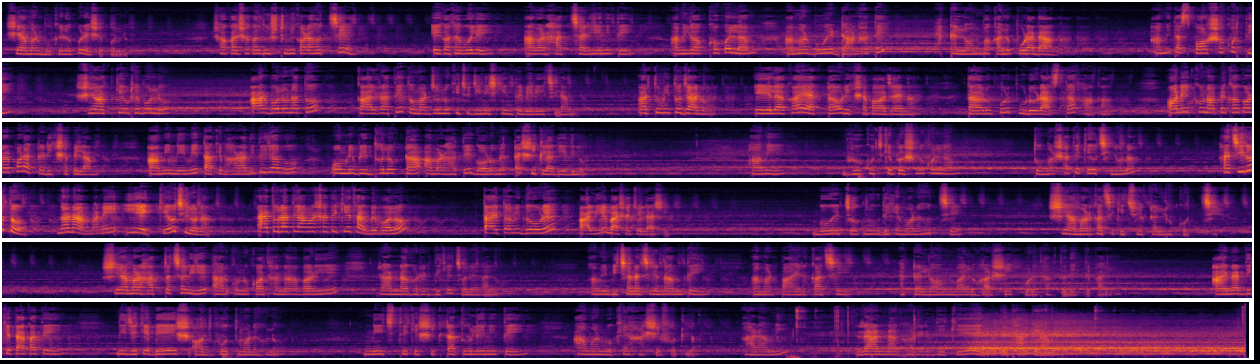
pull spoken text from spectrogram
সে আমার বুকের ওপর এসে পড়ল। সকাল সকাল দুষ্টুমি করা হচ্ছে? এই কথা বলেই আমার হাত ছাড়িয়ে নিতেই আমি লক্ষ্য করলাম আমার বউয়ের ডান হাতে একটা লম্বা কালো পোড়া দাগ। আমি তা স্পর্শ করতেই সে আঁতকে উঠে বলল, আর বলো না তো, কাল রাতে তোমার জন্য কিছু জিনিস কিনতে বেরিয়েছিলাম। আর তুমি তো জানো, এ এলাকায় একটাও রিক্সা পাওয়া যায় না। তার উপর পুরো রাস্তা ফাঁকা। অনেকক্ষণ অপেক্ষা করার পর একটা রিক্সা পেলাম। আমি নেমে তাকে ভাড়া দিতে যাব, অমনি বৃদ্ধ লোকটা আমার হাতে গরম একটা শিক লাগিয়ে দিল। আমি ভ্রু কুচকে প্রশ্ন করলাম, তোমার সাথে কেউ ছিল না? হ্যাঁ ছিল তো। না না মানে ইয়ে কেউ ছিল না। এত রাতে আমার সাথে কে থাকবে বলো? তাই তো আমি দৌড়ে পালিয়ে বাসায় চলে আসি। বউয়ের চোখ মুখ দেখে মনে হচ্ছে সে আমার কাছে কিছু একটা লুকোচ্ছে। সে আমার হাতটা ছাড়িয়ে আর কোনো কথা না বাড়িয়ে রান্নাঘরের দিকে চলে গেল। আমি বিছানা ছেড়ে নামতেই আমার পায়ের কাছে একটা লম্বা লোহার শিক পড়ে থাকতে দেখতে পাই। আয়নার দিকে তাকাতেই নিজেকে বেশ অদ্ভুত মনে হলো। নিচ থেকে শিকটা তুলে নিতেই আমার মুখে হাসি ফুটল। আর আমি রান্নাঘরের দিকে এগোতে থাকলাম।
